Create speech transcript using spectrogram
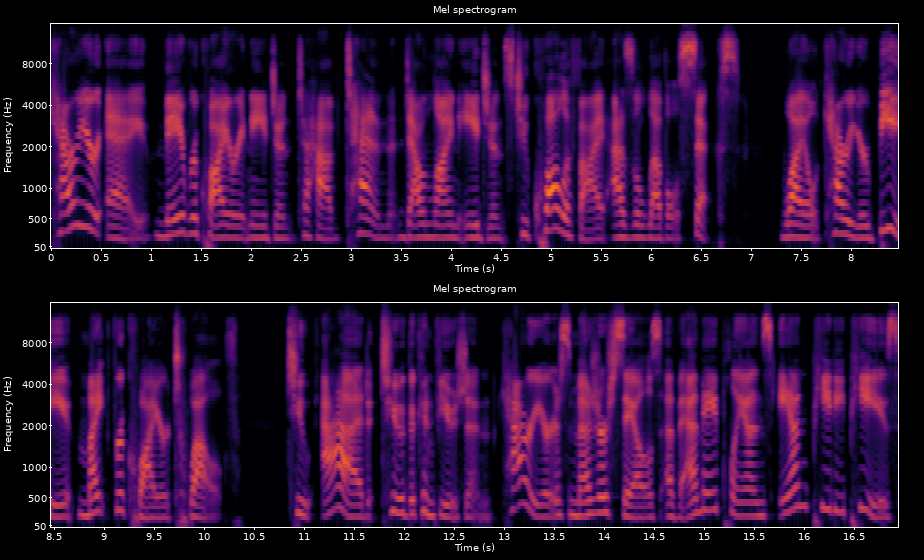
Carrier A may require an agent to have 10 downline agents to qualify as a level 6, while Carrier B might require 12. To add to the confusion, carriers measure sales of MA plans and PDPs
